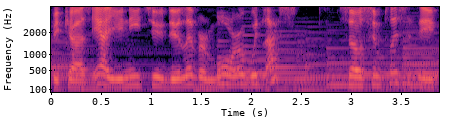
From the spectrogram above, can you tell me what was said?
Because, yeah, you need to deliver more with less. So, simplicity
